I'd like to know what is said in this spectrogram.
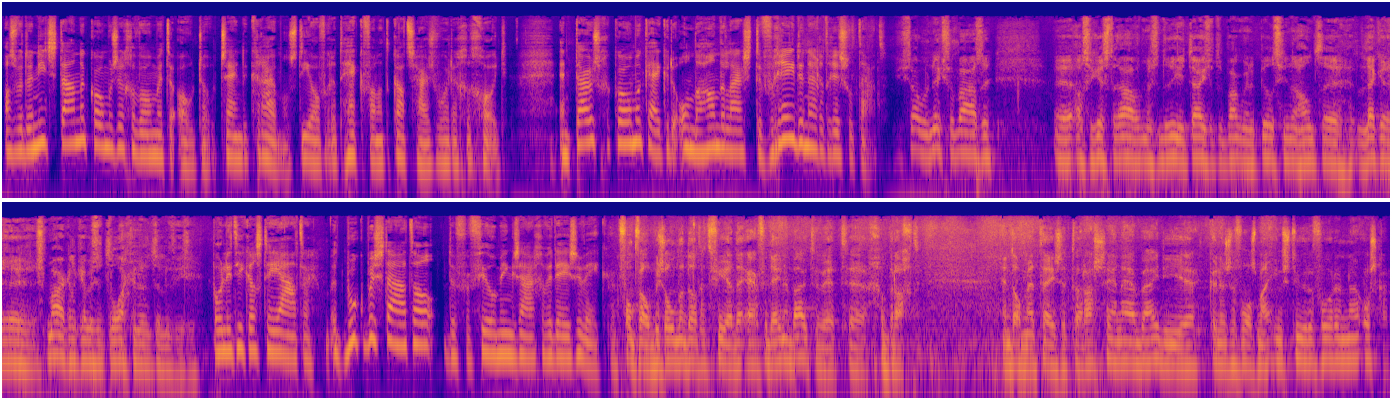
Als we er niet staan, dan komen ze gewoon met de auto. Het zijn de kruimels die over het hek van het katshuis worden gegooid. En thuisgekomen kijken de onderhandelaars tevreden naar het resultaat. Ik zou me niks verbazen uh, als ze gisteravond met z'n drieën thuis op de bank met een pilsje in de hand... Uh, lekker uh, smakelijk hebben ze te lachen naar de televisie. Politiek als theater. Het boek bestaat al, de verfilming zagen we deze week. Ik vond het wel bijzonder dat het via de RVD naar buiten werd gebracht. En dan met deze terrasscène erbij, die uh, kunnen ze volgens mij insturen voor een uh, Oscar.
